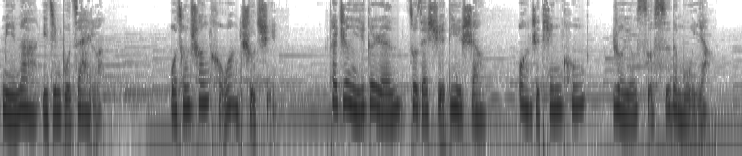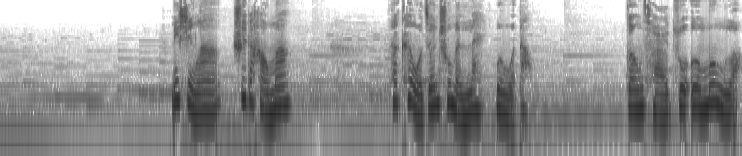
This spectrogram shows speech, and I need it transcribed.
米娜已经不在了。我从窗口望出去。她正一个人坐在雪地上，望着天空，若有所思的模样。你醒啦？睡得好吗？他看我钻出门来，问我道：“刚才做噩梦了，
